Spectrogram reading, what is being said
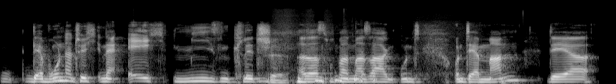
der wohnt natürlich in einer echt miesen Klitsche. Also das muss man mal sagen. Und, und der Mann, der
